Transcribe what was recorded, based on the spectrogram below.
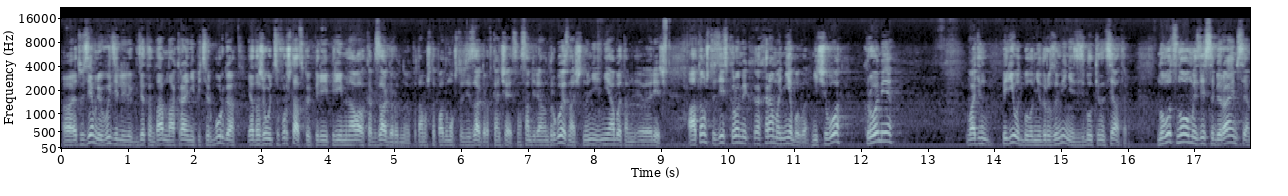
А, эту землю выделили где-то там на окраине Петербурга. Я даже улицу Фурштадтскую пере, переименовал как загородную, потому что подумал, что здесь загород кончается. На самом деле она другое значит, но не, не об этом э, речь. А о том, что здесь кроме храма не было ничего, кроме... В один период было недоразумение, здесь был кинотеатр. Ну вот снова мы здесь собираемся,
